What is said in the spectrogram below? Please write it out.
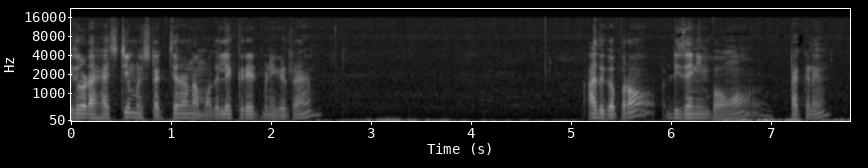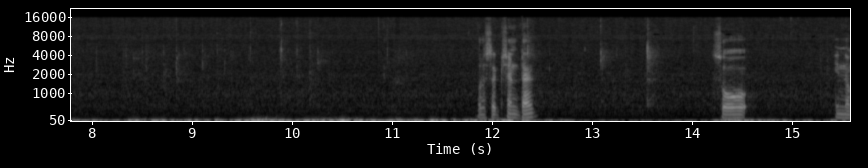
இதோட ஹெச்டிஎம்எல் ஸ்ட்ரக்சரை நான் முதல்ல க்ரியேட் பண்ணிக்கிடுறேன். அதுக்கப்புறம் டிசைனிங் போவோம் டக்குன்னு. ஒரு செக்ஷன் டேக் ஸோ இந்த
